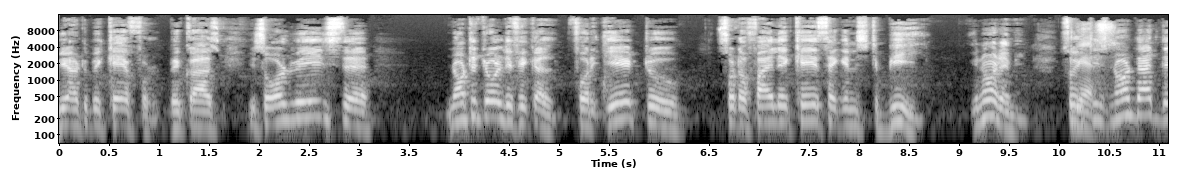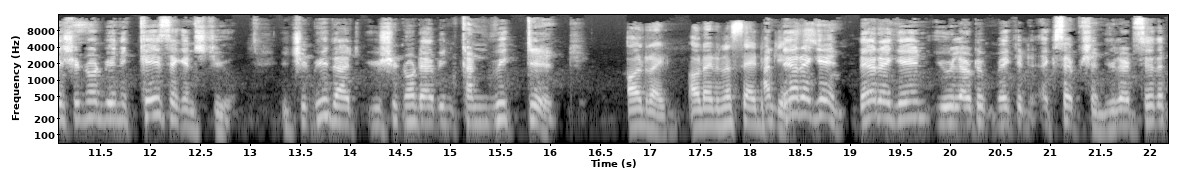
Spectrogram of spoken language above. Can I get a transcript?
we have to be careful because it's always uh, not at all difficult for A to sort of file a case against B. You know what I mean? So Yes. it is not that there should not be any case against you. It should be that you should not have been convicted. All right all right in a said And case there again, there again, you will have to make it exception. You'll have to say that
